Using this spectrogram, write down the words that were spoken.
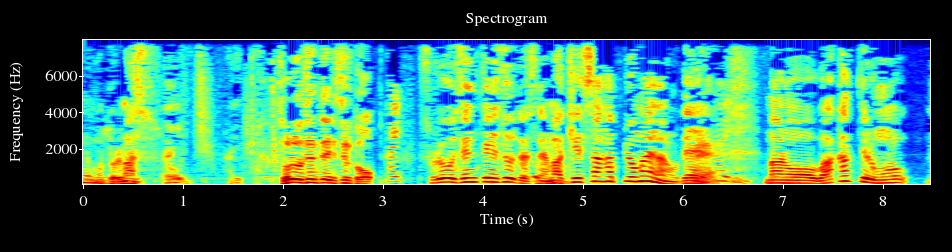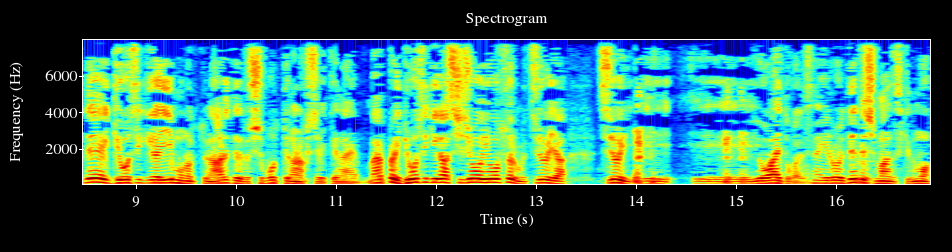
思っております。はい。それを前提にすると、はい。それを前提にするとですね、まあ決算発表前なので、えまああの、分かってるもので業績がいいものっていうのはある程度絞っていかなくちゃいけない。まあやっぱり業績が市場要素よりも強いや、強い、えーえー弱いとかですね、いろいろ出てしまうんですけども、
